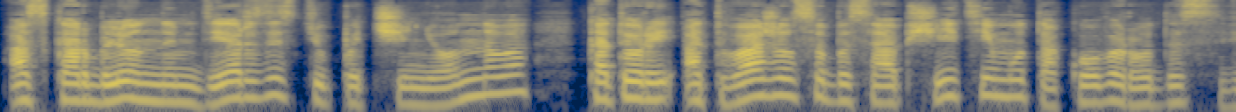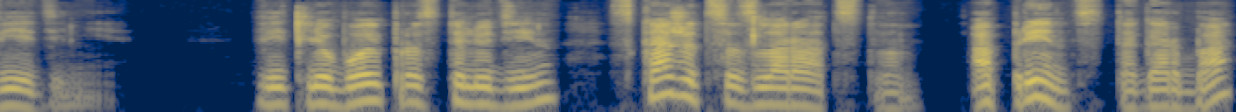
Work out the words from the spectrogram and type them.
оскорбленным дерзостью подчиненного, который отважился бы сообщить ему такого рода сведения. Ведь любой простолюдин скажется злорадством, а принц-то горбат.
